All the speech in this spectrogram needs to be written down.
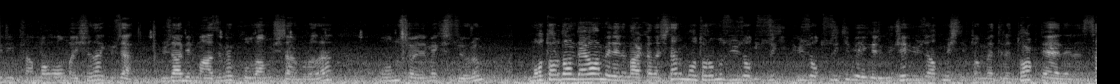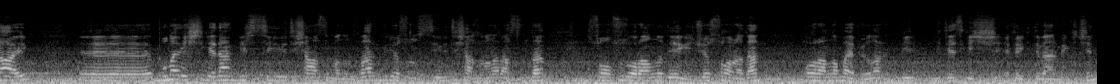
bir yıpranma olmayışı da güzel. Güzel bir malzeme kullanmışlar burada. Onu söylemek istiyorum. Motordan devam edelim arkadaşlar. Motorumuz 132, 132 beygir güce, 160 Nm tork değerlerine sahip. Ee, buna eşlik eden bir CVT şanzımanımız var. Biliyorsunuz CVT şanzımanlar aslında sonsuz oranlı diye geçiyor. Sonradan oranlama yapıyorlar bir vites geçişi efekti vermek için.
